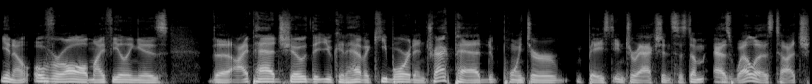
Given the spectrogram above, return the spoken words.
you know, overall, my feeling is the iPad showed that you can have a keyboard and trackpad pointer based interaction system as well as touch.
